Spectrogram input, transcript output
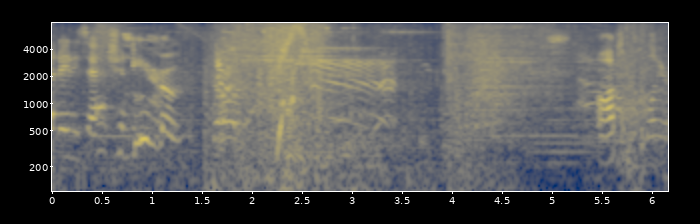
That 80s action hero. Oh, that's a player.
